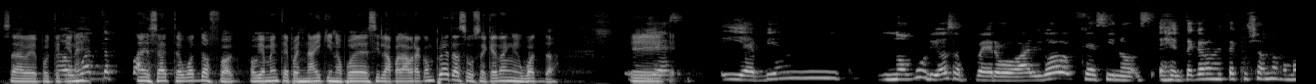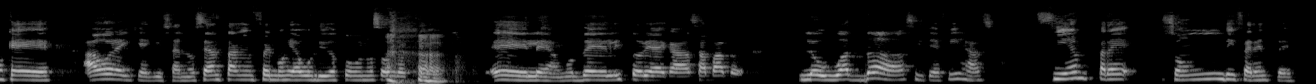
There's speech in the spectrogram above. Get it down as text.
¿sabes? Porque tiene. What the fuck. exacto, What the fuck. Obviamente, pues Nike no puede decir la palabra completa, o se quedan en What the. Eh, y, es, bien, no curioso, pero algo que si no, gente que nos está escuchando como que ahora y que quizás no sean tan enfermos y aburridos como nosotros que eh, leamos de la historia de cada zapato. Los what the, si te fijas, siempre son diferentes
